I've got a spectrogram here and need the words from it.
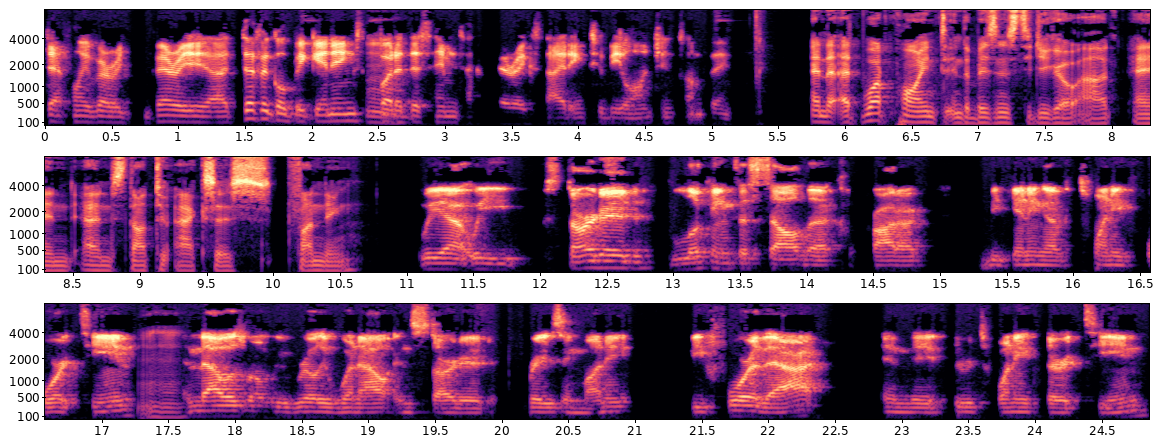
definitely very very uh, difficult beginnings, mm. but at the same time very exciting to be launching something. And at what point in the business did you go out and and start to access funding? We uh, we started looking to sell the product beginning of 2014, mm-hmm. and that was when we really went out and started raising money. Before that, in the through 2013,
